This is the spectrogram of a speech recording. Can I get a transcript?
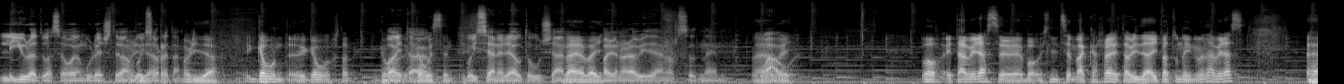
liuratua zegoen gure esteban goiz horretan. Hori da, gabon, gau horretan, gau, Bai, eta gau ezen. goizean ere autobusean, Bai, bai. Baionara bidean hor zuten. Bai, Wow. bai. Bo, eta beraz, e, bo, ez nintzen bakarra, eta hori da aipatu nahi nuena, beraz, e,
